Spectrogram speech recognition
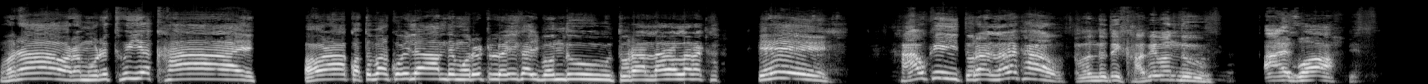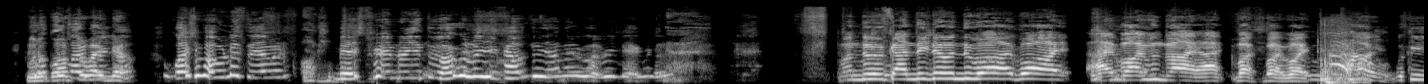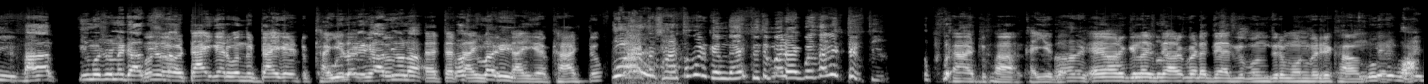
ওরা ওরা মোরে থুইয়া খায়। ওরা কতবার কইলাম যে মোরে একটু লই খাই বন্ধু তোরা আল্লাহ আল্লাহ এ খাও কি? তোরা আল্লাহ খাও। বন্ধু তুই খাবে বন্ধু? আয় বাহ। মনে কষ্ট পাই না। কষ্ট পাবো না তুই আমার বেস্ট ফ্রেন্ড হয়ে তুই ওগুলো খাও তুই আমার ভাবি না। বন্ধু কান্দিস না বন্ধু বয় বয়। আয় বয় বন্ধু আয় আয়। বয় বয় বয়। কি আর ইমোশনে গা দিও না। টাইগার বন্ধু টাইগার একটু খাইয়ে দেবে গা দিও না, একটা টাইগার টাইগার খা একটু। এত স্বার্থপর কেন দেয় তুই তো মানে একবার দেখতি খা একটু খা খাইয়ে দাও। আরে। এই আর গ্লাস দে আর কটা দে আজকে বন্ধুরে মন ভরে খাও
